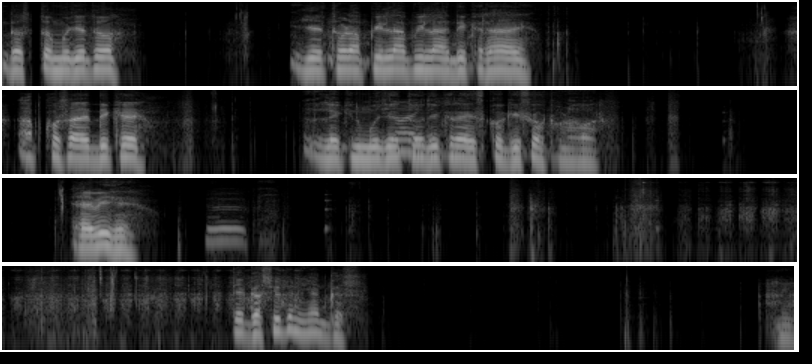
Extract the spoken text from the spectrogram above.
दोस्तों मुझे तो ये थोड़ा पीला पीला दिख रहा है। आपको शायद दिखे लेकिन मुझे तो दिख रहा है इसको घिसो थोड़ा और। हैवी है। ते घसीतून यात घस. हम्म.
